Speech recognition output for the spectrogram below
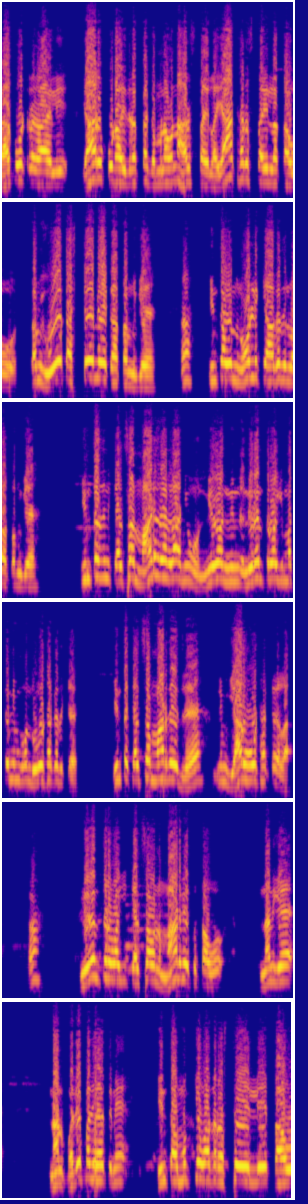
ಕಾರ್ಪೊರೇಟರ್ ಆಗಲಿ ಯಾರು ಕೂಡ ಇದ್ರತ್ತ ಗಮನವನ್ನ ಹರಿಸ್ತಾ ಇಲ್ಲ. ಯಾಕೆ ಹರಿಸ್ತಾ ಇಲ್ಲ ತಾವು? ತಮಗೆ ಓಟ್ ಅಷ್ಟೇ ಬೇಕಾ ತಮಗೆ? ಇಂಥ ಒಂದು ನೋಡ್ಲಿಕ್ಕೆ ಆಗೋದಿಲ್ವಾ ತಮ್ಗೆ? ಇಂಥದನ್ನ ಕೆಲಸ ಮಾಡಿದ್ರಲ್ಲ ನೀವು ನಿರಂತರವಾಗಿ ಮತ್ತೆ ನಿಮ್ಗೆ ಒಂದು ಓಟ್ ಹಾಕೋದಕ್ಕೆ? ಇಂಥ ಕೆಲಸ ಮಾಡದೇ ಇದ್ರೆ ನಿಮ್ಗೆ ಯಾರು ಓಟ್ ಹಾಕಲ್ಲ? ನಿರಂತರವಾಗಿ ಕೆಲಸವನ್ನು ಮಾಡಬೇಕು ತಾವು. ನನಗೆ ನಾನು ಪದೇ ಪದೇ ಹೇಳ್ತೀನಿ ಇಂಥ ಮುಖ್ಯವಾದ ರಸ್ತೆಯಲ್ಲಿ ತಾವು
